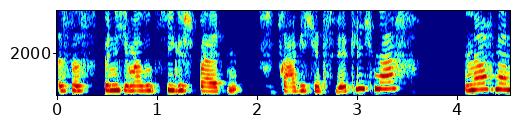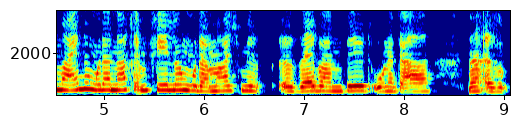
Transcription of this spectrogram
ist das, bin ich immer so zwiegespalten. Frage ich jetzt wirklich nach nach einer Meinung oder nach Empfehlung oder mache ich mir äh, selber ein Bild, ohne da, ne, also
